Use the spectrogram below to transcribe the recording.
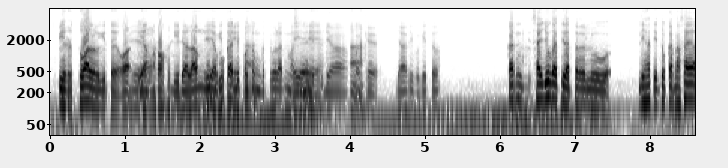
spiritual begitu ya, oh, Iya. yang roh di dalamnya. iya gitu bukan ya. dipotong betulan Oh, maksudnya iya, itu iya. dia Ah. pakai jari begitu kan saya juga tidak terlalu lihat itu karena saya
